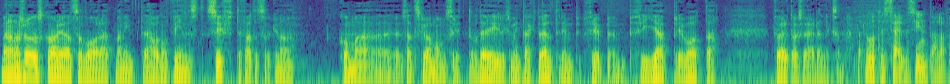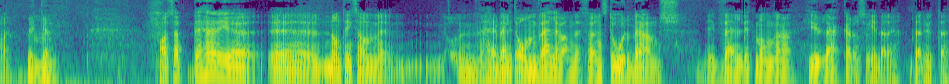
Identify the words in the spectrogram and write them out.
Men annars så ska det alltså vara att man inte har något vinstsyfte för att det ska kunna komma så att det skulle vara momsfritt. Och det är ju liksom inte aktuellt i den fri- fria privata företagsvärlden liksom. Det låter sällsynt i alla fall. Mycket. Mm. Ja, så att det här är ju eh, någonting som eh, är väldigt omvälvande för en stor bransch. Det är väldigt många hyrläkare och så vidare där ute.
